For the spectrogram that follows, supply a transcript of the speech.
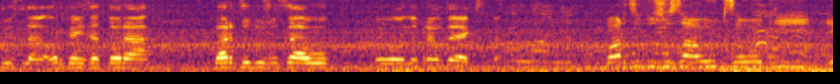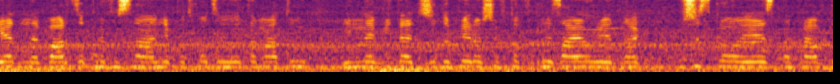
plus dla organizatora, bardzo dużo załóg, było naprawdę ekstra. Bardzo dużo załóg, załogi jedne bardzo profesjonalnie podchodzą do tematu, inne widać, że dopiero się w to wgryzają, jednak wszystko jest naprawdę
